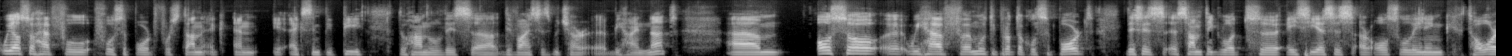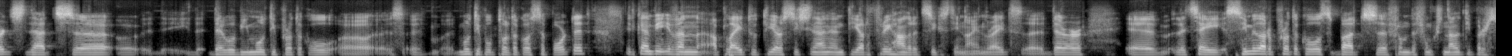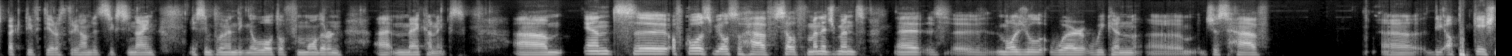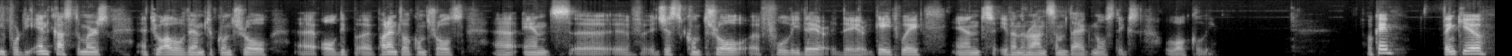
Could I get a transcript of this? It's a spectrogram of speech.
we also have full full support for STUN and XMPP to handle these devices which are behind NAT. Um, also, uh, we have uh, multi-protocol support. This is uh, something what uh, ACSs are also leaning towards, that uh, uh, there will be multi-protocol, multiple protocols supported. It can be even applied to TR69 and TR369, right? there are, let's say, similar protocols, but from the functionality perspective, TR369 is implementing a lot of modern mechanics. Um, and uh, of course, we also have self-management uh, uh, module where we can um, just have uh, the application for the end customers and to allow them to control uh, all the uh, parental controls and just control fully their, their gateway and even run some diagnostics locally. Okay, thank you.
